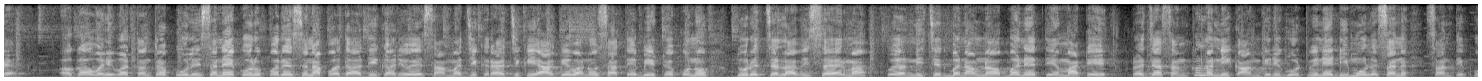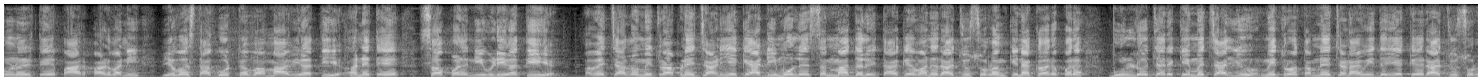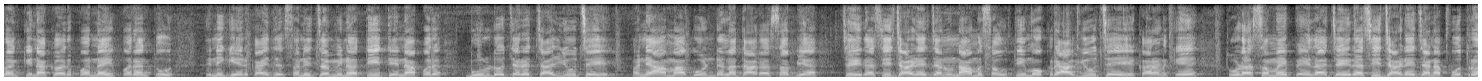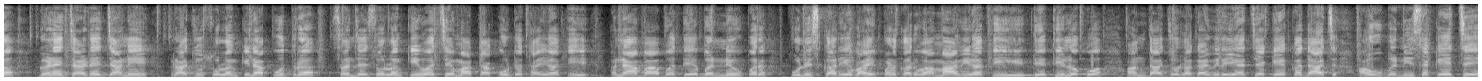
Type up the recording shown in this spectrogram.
અગાઉ વહીવટતંત્ર પોલીસ અને કોર્પોરેશનના પદાધિકારીઓએ સામાજિક રાજકીય આગેવાનો સાથે બેઠકોનો દોર ચલાવી શહેરમાં કોઈ અનિશ્ચિત બનાવ ન બને તે માટે પ્રજા સંકલનની કામગીરી ગોઠવીને ડિમોલેશન શાંતિપૂર્ણ રીતે પાર પાડવાની વ્યવસ્થા ગોઠવવામાં આવી હતી અને તે સફળ નીવડી હતી. હવે ચાલો મિત્રો આપણે જાણીએ કે આ ડિમોલેશનમાં દલિત આગેવાન રાજુ સોલંકીના ઘર પર બુલડોઝર કેમ ચાલ્યું? મિત્રો, તમને જણાવી દઈએ કે રાજુ સોલંકીના ઘર પર નહીં, પરંતુ તેની ગેરકાયદેસરની જમીન હતી, તેના પર બુલડોઝર ચાલ્યું છે અને આમાં ગોંડલના ધારાસભ્ય જયરાસિંહ જાડેજાનું નામ સૌથી મોખરે આવ્યું છે, કારણ કે થોડા સમય પહેલાં જયરાસિંહ જાડેજાના પુત્ર ગણેશ જાડેજાને રાજુ સોલંકીના પુત્ર સંજય સોલંકી વચ્ચે માથાકૂટ થઈ હતી અને આ બાબતે બંને ઉપર પોલીસ કાર્યવાહી પણ કરવામાં આવી હતી. તેથી લોકો અંદાજો લગાવી રહ્યા છે કે કદાચ આવું બની શકે છે.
